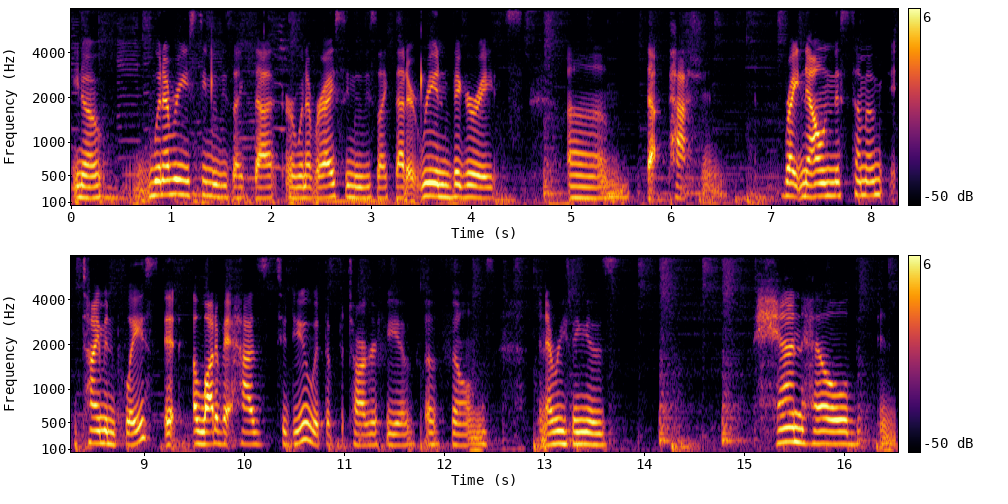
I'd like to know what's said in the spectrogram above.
you know, whenever you see movies like that or whenever I see movies like that, it reinvigorates um, that passion. Right now in this time, time and place, it, a lot of it has to do with the photography of, of films and everything is handheld and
